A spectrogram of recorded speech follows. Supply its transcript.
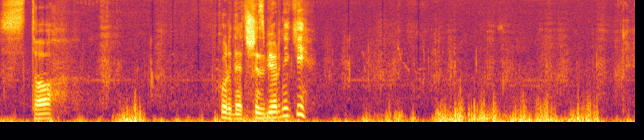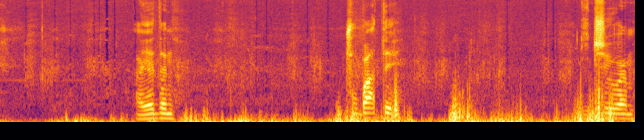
100. Kurde, trzy zbiorniki? A jeden czubaty liczyłem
